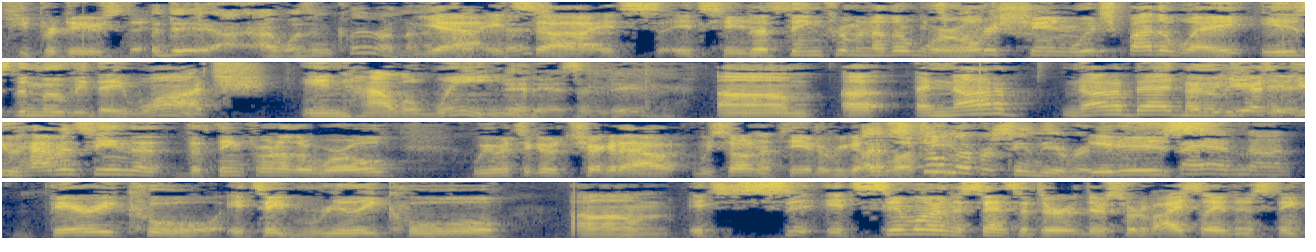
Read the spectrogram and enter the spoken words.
he produced it. I wasn't clear on that. Yeah, Okay. it's uh, it's it's his, The Thing from Another World, Christian- which, by the way, is the movie they watch in Halloween. It is indeed. Um, uh, and not a not a bad I mean, movie. you guys, if you haven't seen the the thing from another world, we went to go check it out. We saw it in the theater. We got lucky. I've lucky. still never seen the original. It is I have not. very cool. It's a really cool. Um, it's it's similar in the sense that they're they're sort of isolated in this thing.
